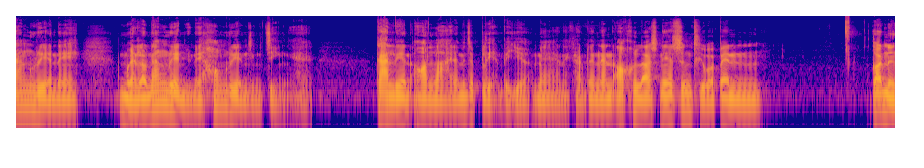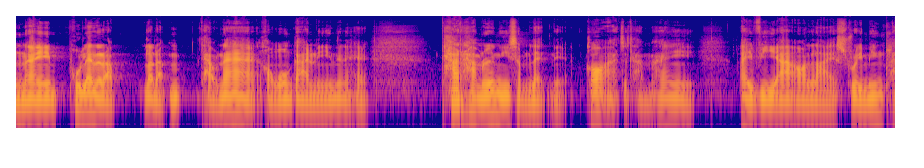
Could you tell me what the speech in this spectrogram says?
นั่งเรียนในเหมือนเรานั่งเรียนอยู่ในห้องเรียนจริงๆฮะการเรียนออนไลน์มันจะเปลี่ยนไปเยอะแม่นะครับดังนั้น Oculus เนี่ยซึ่งถือว่าเป็นก็หนึ่งในผู้เล่นระดับระดับแถวหน้าของวงการนี้เนี่ยนะฮะถ้าทำเรื่องนี้สำเร็จเนี่ยก็อาจจะทำให้ IVR ออนไลน์สตรีมมิ่งแพล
